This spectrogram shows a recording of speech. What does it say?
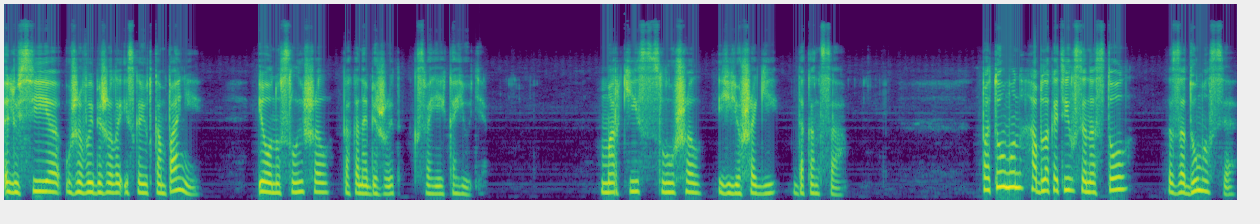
Люсия уже выбежала из кают-компании, и он услышал, как она бежит к своей каюте. Маркиз слушал ее шаги до конца. Потом он облокотился на стол задумался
